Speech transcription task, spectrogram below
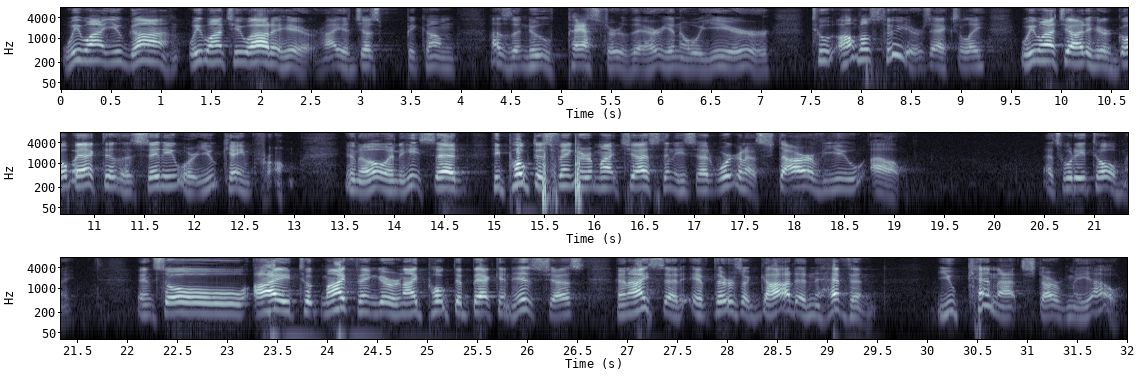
"We want you gone. We want you out of here." I had just become I was the new pastor there, you know, a year or two, almost two years actually. We want you out of here. Go back to the city where you came from, you know. And he said, he poked his finger at my chest and he said, We're going to starve you out. That's what he told me. And so I took my finger and I poked it back in his chest and I said, If there's a God in heaven, you cannot starve me out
